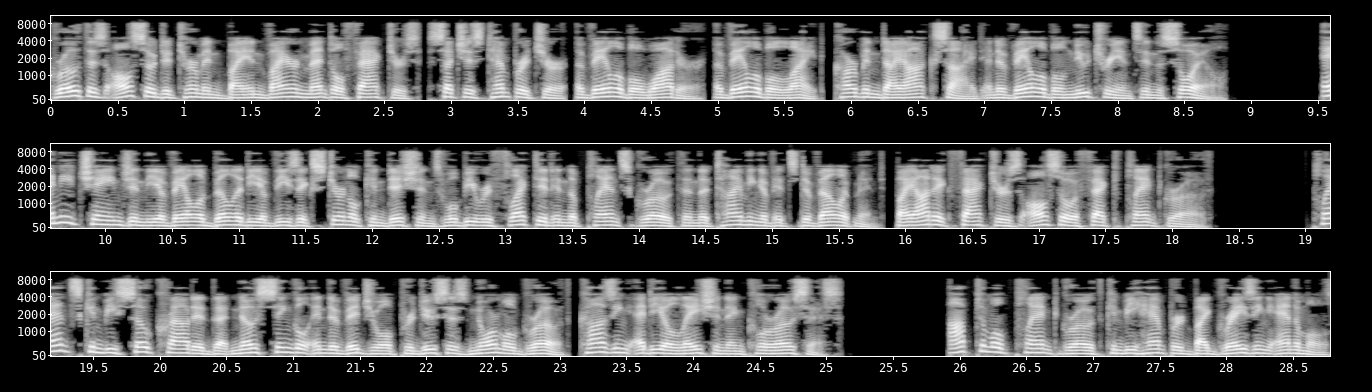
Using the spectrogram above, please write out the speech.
Growth is also determined by environmental factors, such as temperature, available water, available light, carbon dioxide, and available nutrients in the soil. Any change in the availability of these external conditions will be reflected in the plant's growth and the timing of its development. Biotic factors also affect plant growth. Plants can be so crowded that no single individual produces normal growth, causing etiolation and chlorosis. Optimal plant growth can be hampered by grazing animals,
